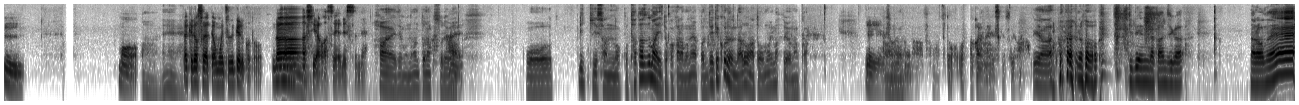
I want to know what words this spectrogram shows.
うん、もまあねう、。だけどそうやって思い続けることが幸せですね。はい。でもなんとなくそれは、はい。こう、リッキーさんのこう佇まいとかからもね、やっぱ出てくるんだろうなと思いますよ、なんか。いやいや、あそんなの、そんなちょっとわからないですけど、それは。いや、あの、自然な感じが。なるほどね。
